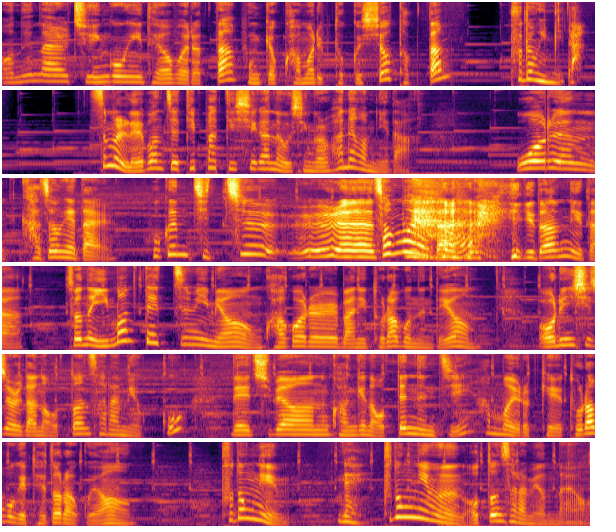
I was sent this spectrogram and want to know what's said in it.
어느 날 주인공이 되어버렸다 본격 과몰입 토크쇼 덕담 푸동입니다. 24번째 티파티 시간에 오신 걸 환영합니다. 5월은 가정의 달 혹은 지출 선물의 달이기도 합니다. 저는 이맘때쯤이면 과거를 많이 돌아보는데요. 어린 시절 나는 어떤 사람이었고 내 주변 관계는 어땠는지 한번 이렇게 돌아보게 되더라고요. 푸동님, 네. 푸동님은 어떤 사람이었나요?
